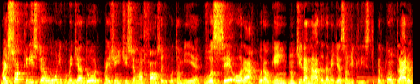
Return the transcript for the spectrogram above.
Mas só Cristo é o único mediador. Mas, gente, isso é uma falsa dicotomia. Você orar por alguém não tira nada da mediação de Cristo. Pelo contrário,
